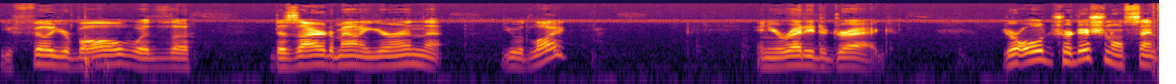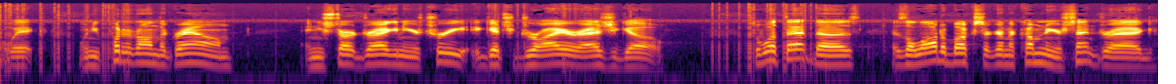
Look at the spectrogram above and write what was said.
you fill your ball with the desired amount of urine that you would like, and you're ready to drag. Your old traditional scent wick, when you put it on the ground and you start dragging your tree, it gets drier as you go. So what that does is a lot of bucks are going to come to your scent drag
